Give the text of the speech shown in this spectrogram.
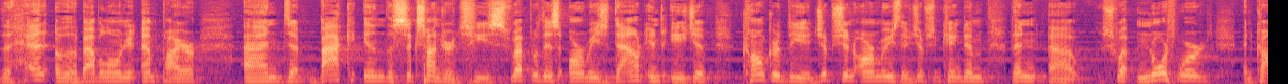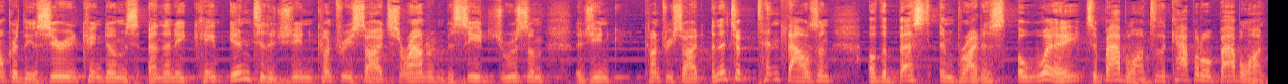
the head of the Babylonian Empire. And uh, back in the 600s, he swept with his armies down into Egypt, conquered the Egyptian armies, the Egyptian kingdom, then uh, swept northward and conquered the Assyrian kingdoms. And then he came into the Judean countryside, surrounded and besieged Jerusalem, the Judean countryside, and then took 10,000 of the best and brightest away to Babylon, to the capital of Babylon.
